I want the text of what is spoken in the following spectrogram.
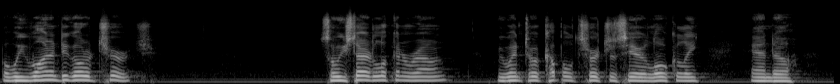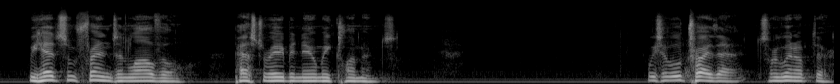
but we wanted to go to church. So we started looking around. We went to a couple of churches here locally, and uh, we had some friends in Lowville, Pastor Abe and Naomi Clemens. We said, we'll try that. So we went up there.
